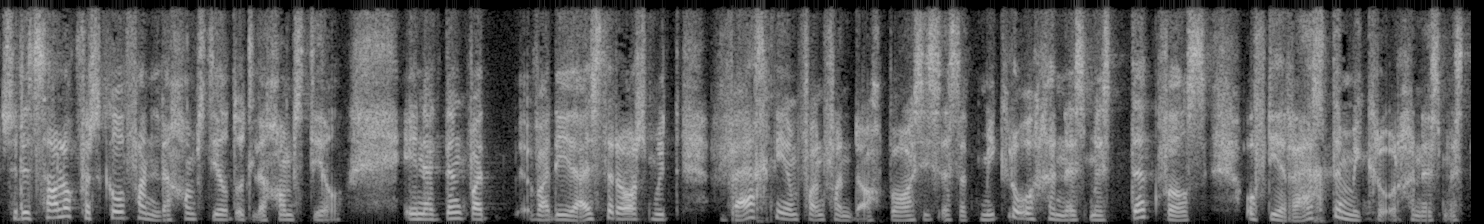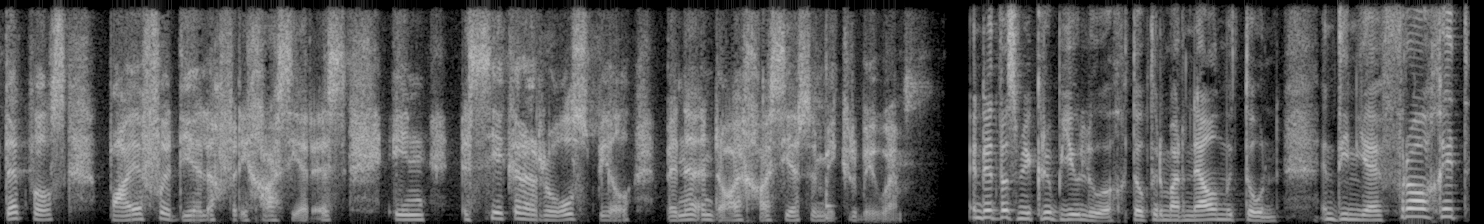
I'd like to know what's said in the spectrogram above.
So dit sal ook verskil van liggaamsdeel tot liggaamsdeel. En ek dink wat wat die luisteraars moet wegneem van vandag basies is dat mikroorganismes dikwels of die regte mikroorganismes dikwels baie voordelig vir die gasheer is en 'n sekere rol speel binne in daai gasheer se mikrobiome. En dit was microbioloog Dr Marnel Mouton. Indien jy 'n vraag het,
